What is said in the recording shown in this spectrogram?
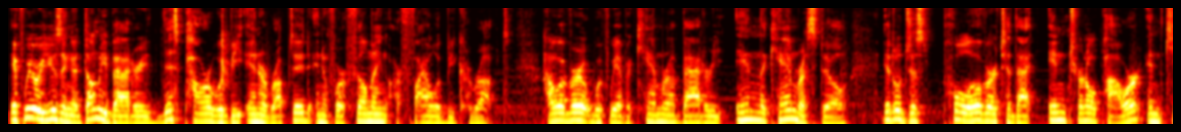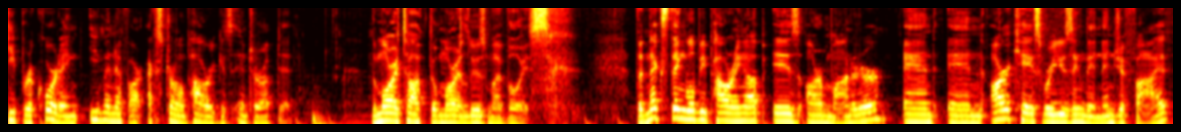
If we were using a dummy battery, this power would be interrupted and if we're filming, our file would be corrupt. However, if we have a camera battery in the camera still, it'll just pull over to that internal power and keep recording even if our external power gets interrupted. The more I talk, the more I lose my voice. the next thing we'll be powering up is our monitor. And in our case, we're using the Ninja 5.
